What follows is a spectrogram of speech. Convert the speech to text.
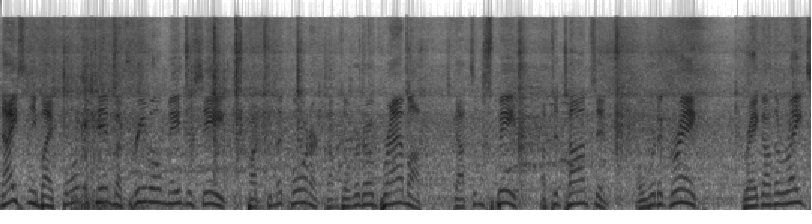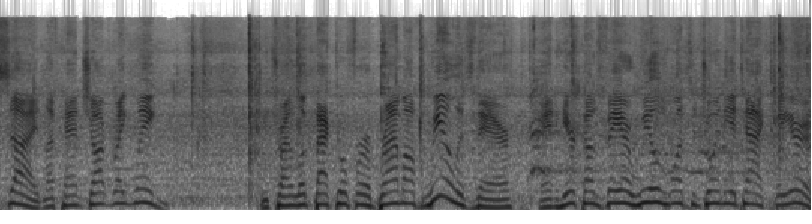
nicely by Formenton, but Primo made the save. Puck's in the corner, comes over to Abramov. He's got some space. Up to Thomson. Over to Greig. Greig on the right side. Left hand shot, right wing. He's trying to look back door for Abramov. Weal is there. And here comes Veilleux. Weal wants to join the attack. Veilleux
